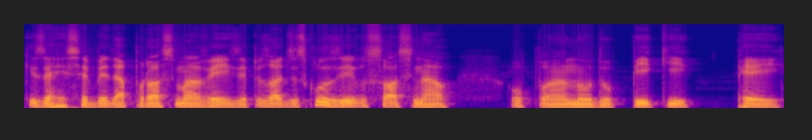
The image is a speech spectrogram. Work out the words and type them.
quiser receber da próxima vez episódios exclusivos, só assinar o plano do PicPay.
